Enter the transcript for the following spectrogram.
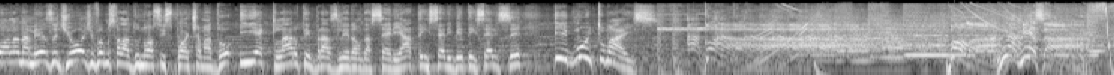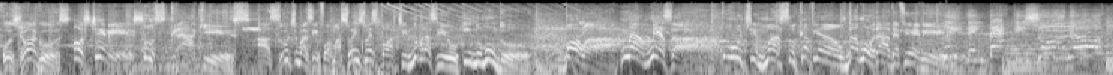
Bola na Mesa de hoje vamos falar do nosso esporte amador e é claro, tem Brasileirão da Série A, tem Série B, tem Série C e muito mais. Agora! Agora! Bola na Mesa! Os jogos, os times, os craques. As últimas informações do esporte no Brasil e no mundo. Bola na Mesa! Com o timaço campeão da Morada FM. Lindenberg Júnior.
